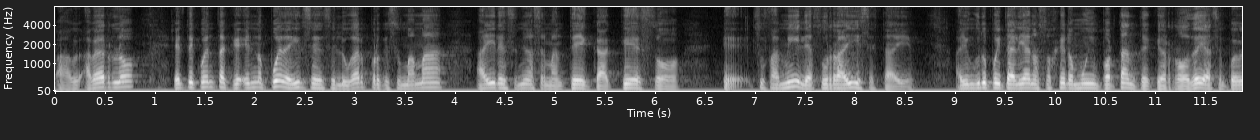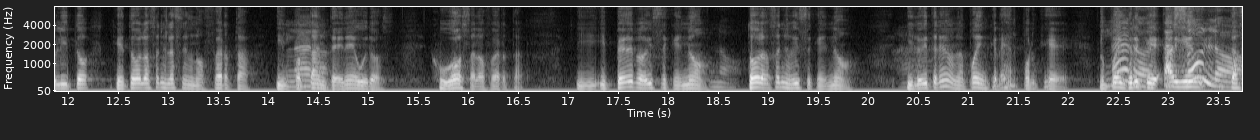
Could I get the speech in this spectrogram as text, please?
a- a verlo, él te cuenta que él no puede irse de ese lugar porque su mamá ahí le enseñó a hacer manteca, queso, eh, su familia, su raíz está ahí. Hay un grupo italiano sojero muy importante que rodea ese pueblito que todos los años le hacen una oferta importante en euros, jugosa la oferta. Y, y Pedro dice que no. No. todos los años dice que no. Y los italianos no pueden creer porque no pueden creer que está alguien solo. está-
